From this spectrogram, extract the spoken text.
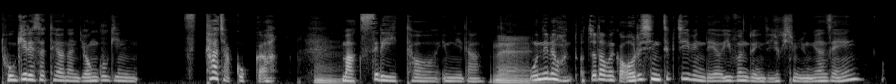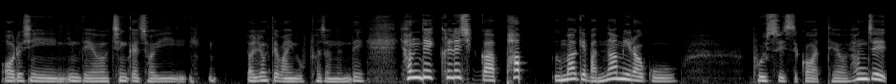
독일에서 태어난 영국인 스타 작곡가 음. 막스 리히터입니다. 네. 오늘은 어, 어쩌다 보니까 어르신 특집인데요. 이분도 이제 66년생 어르신인데요. 지금까지 저희 연령대 많이 높아졌는데 현대 클래식과 팝 음악의 만남이라고 볼 수 있을 것 같아요. 현재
